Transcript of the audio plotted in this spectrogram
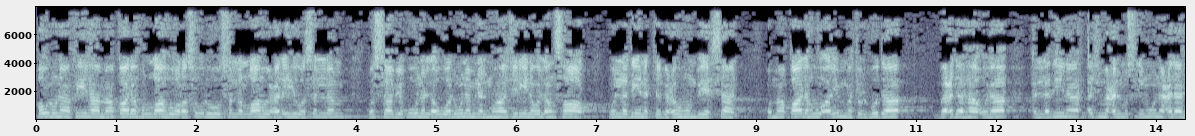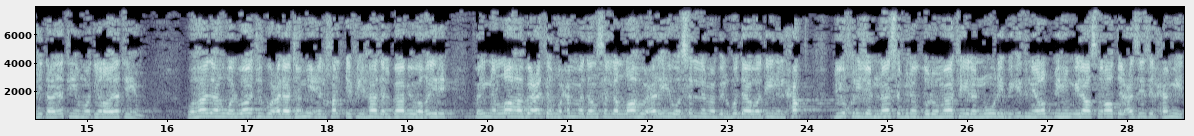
قولنا فيها ما قاله الله ورسوله صلى الله عليه وسلم والسابقون الأولون من المهاجرين والأنصار والذين اتبعوهم بإحسان. وما قاله أئمة الهدى بعد هؤلاء الذين أجمع المسلمون على هدايتهم ودرايتهم. وهذا هو الواجب على جميع الخلق في هذا الباب وغيره. فإن الله بعث محمدا صلى الله عليه وسلم بالهدى ودين الحق ليخرج الناس من الظلمات إلى النور بإذن ربهم إلى صراط العزيز الحميد.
